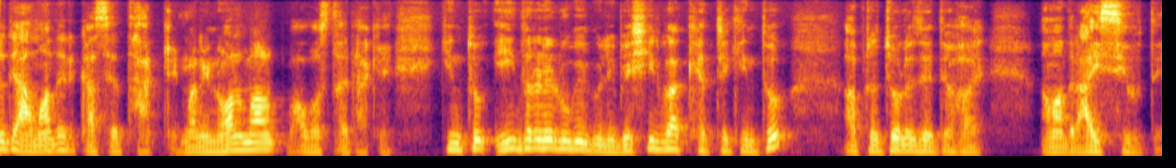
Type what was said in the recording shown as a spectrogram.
যদি আমাদের কাছে থাকে মানে নর্মাল অবস্থায় থাকে, কিন্তু এই ধরনের রুগীগুলি বেশিরভাগ ক্ষেত্রে কিন্তু আপনার চলে যেতে হয় আমাদের আইসিউতে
